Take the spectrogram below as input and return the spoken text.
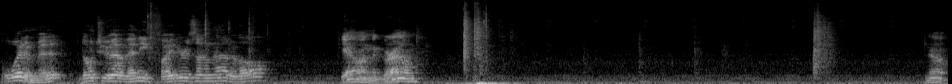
Well, wait a minute. Don't you have any fighters on that at all? Yeah, on the ground. No,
